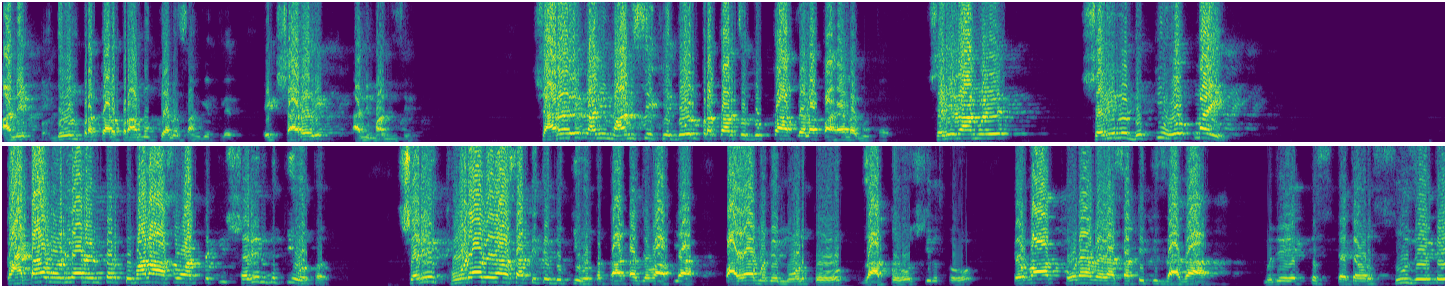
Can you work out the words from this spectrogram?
अनेक दोन प्रकार प्रामुख्याने सांगितलेत. एक शारीरिक आणि मानसिक. शारीरिक आणि मानसिक हे दोन प्रकारचं दुःख आपल्याला पाहायला मिळतं. शरीरामुळे शरीर दुःखी होत नाही. काटा मोडल्यानंतर तुम्हाला असं वाटतं की शरीर दुःखी होतं. शरीर थोड्या वेळासाठी ते दुःखी होतं. काटा जेव्हा आपल्या पायामध्ये मोडतो जातो शिरतो तेव्हा थोड्या वेळासाठी ती जागा म्हणजे एक त्याच्यावर सूज येते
